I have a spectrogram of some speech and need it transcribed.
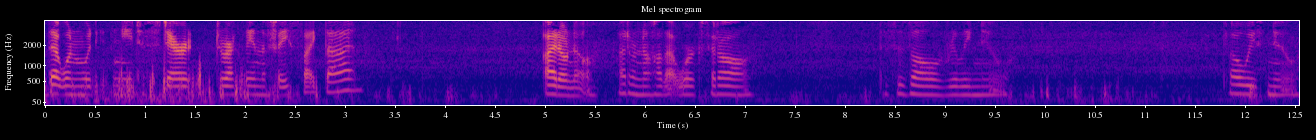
that one would need to stare it directly in the face like that. I don't know. I don't know how that works at all. This is all really new. It's always new.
